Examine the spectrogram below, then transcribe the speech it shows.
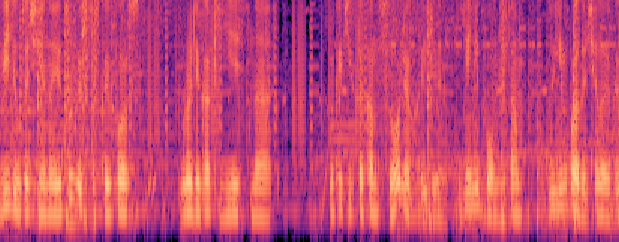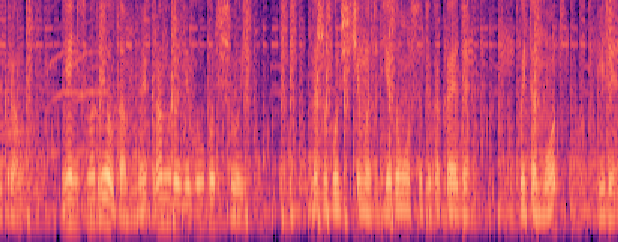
видел точнее на ютубе, что Skyforce вроде как есть на, на каких-то консолях или... Я не помню, там с геймпада человек играл. Я не смотрел там, но экран вроде был большой. Даже больше, чем этот. Я думал, что это какая-то какой-то мод. Или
